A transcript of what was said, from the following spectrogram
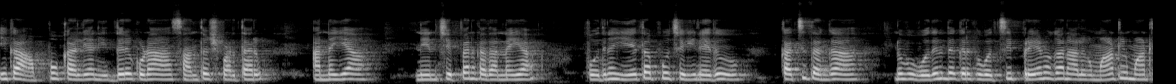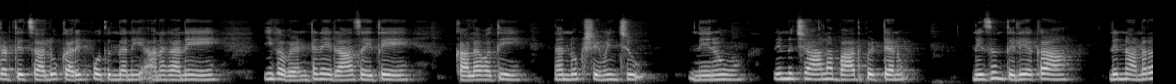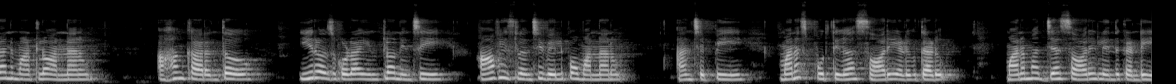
ఇక అప్పు కళ్యాణ్ ఇద్దరు కూడా సంతోషపడతారు. అన్నయ్య నేను చెప్పాను కదా అన్నయ్య వదిన ఏ తప్పు చేయలేదు. ఖచ్చితంగా నువ్వు వదిన దగ్గరకు వచ్చి ప్రేమగా నాలుగు మాటలు మాట్లాడితే చాలు కరిగిపోతుందని అనగానే ఇక వెంటనే రాజు అయితే కళావతి నన్ను క్షమించు. నేను నిన్ను చాలా బాధ పెట్టాను. నిజం తెలియక నిన్ను అనరాని మాటలో అన్నాను. అహంకారంతో ఈరోజు కూడా ఇంట్లో నుంచి ఆఫీస్లోంచి వెళ్ళిపోమన్నాను అని చెప్పి మనస్ఫూర్తిగా సారీ అడుగుతాడు. మన మధ్య సారీలు ఎందుకండి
